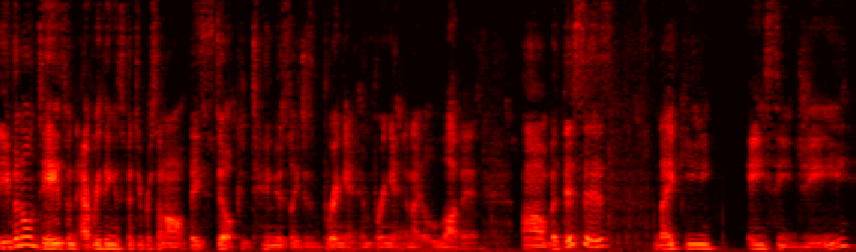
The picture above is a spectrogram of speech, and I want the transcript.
even on days when everything is 50% off, they still continuously just bring it and bring it, and I love it. Um, but this is Nike ACG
